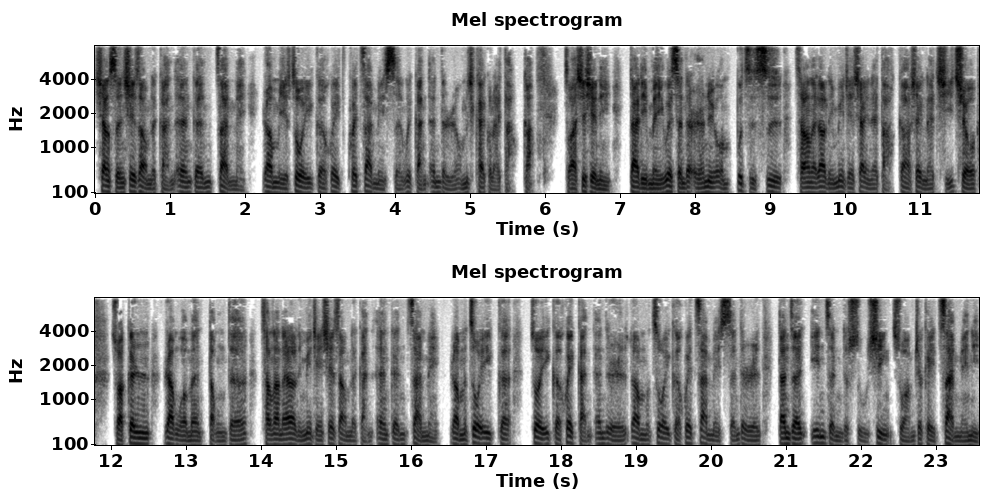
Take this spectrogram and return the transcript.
向神献上我们的感恩跟赞美，让我们也做一个会会赞美神、会感恩的人。我们去开口来祷告。主啊，谢谢你带领每一位神的儿女，我们不只是常常来到你面前向你来祷告，向你来祈求，主啊，更让我们懂得常常来到你面前献上我们的感恩跟赞美，让我们做一个做一个会感恩的人，让我们做一个会赞美神的人。单单因着你的属性，主啊，我们就可以赞美你；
